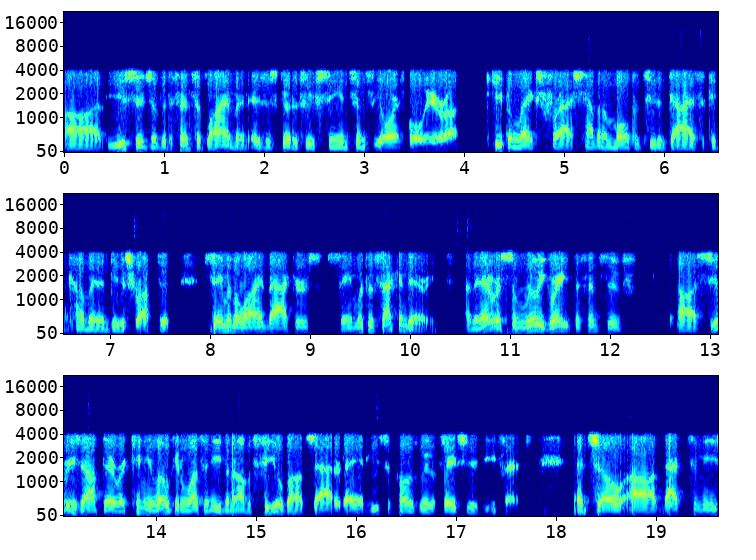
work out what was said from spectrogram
uh, usage of the defensive lineman is as good as we've seen since the Orange Bowl era keeping legs fresh, having a multitude of guys that can come in and be disruptive. Same with the linebackers, same with the secondary. I mean, there were some really great defensive uh, series out there where Kenny Logan wasn't even on the field on Saturday, and he's supposedly the face of your defense. And so uh, that to me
